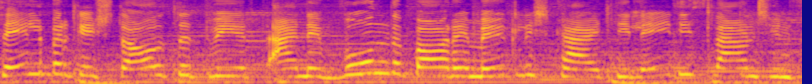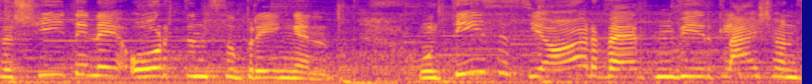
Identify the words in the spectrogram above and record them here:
selber gestaltet wird. Eine wunderbare Möglichkeit, die Ladies Lounge in verschiedene Orten zu bringen. Und dieses Jahr werden wir gleich an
